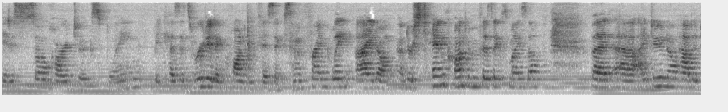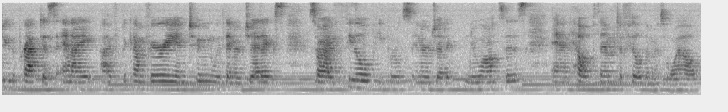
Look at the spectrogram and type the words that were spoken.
It is so hard to explain because it's rooted in quantum physics and frankly I don't understand quantum physics myself but uh, I do know how to do the practice and I, I've become very in tune with energetics so I feel people's energetic nuances and help them to feel them as well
